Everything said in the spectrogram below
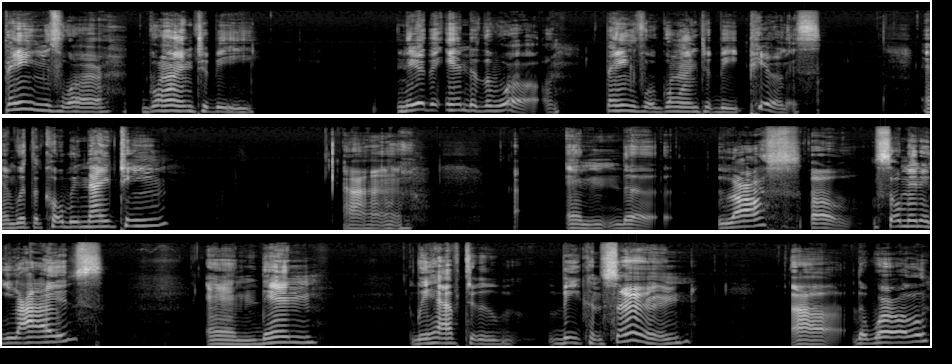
things were going to be near the end of the world, things were going to be peerless. And with the COVID 19, uh, and the loss of so many lives, and then we have to be concerned. Uh, the world,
